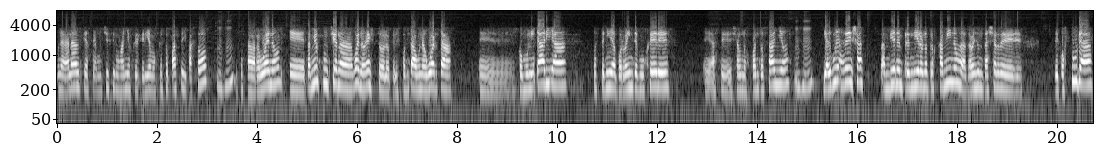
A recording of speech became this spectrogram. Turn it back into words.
una ganancia, hace muchísimos años que queríamos que eso pase y pasó. Eso estaba re bueno. Eh, también funciona, bueno, esto, lo que les contaba, una huerta eh, comunitaria sostenida por 20 mujeres eh, hace ya unos cuantos años y algunas de ellas también emprendieron otros caminos a través de un taller de, de costura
